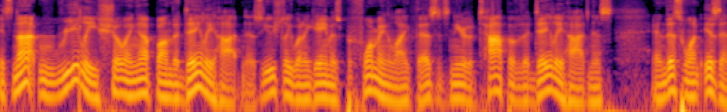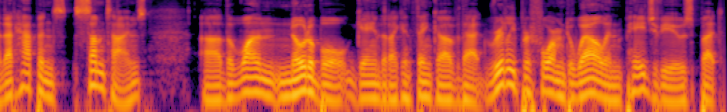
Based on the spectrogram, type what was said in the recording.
it's not really showing up on the daily hotness. Usually, when a game is performing like this, it's near the top of the daily hotness, and this one isn't. That happens sometimes. Uh, the one notable game that I can think of that really performed well in page views, but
